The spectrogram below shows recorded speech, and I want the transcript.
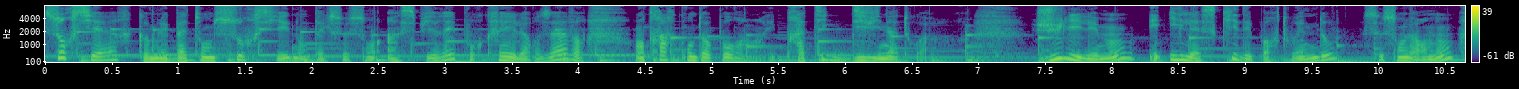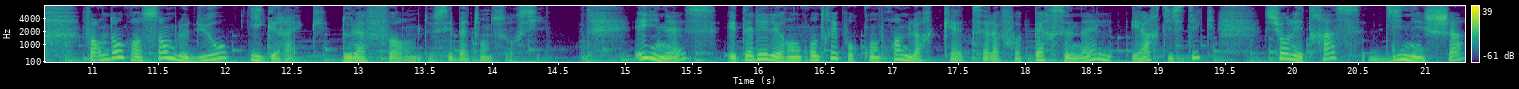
Sourcières, comme les bâtons de sourcier dont elles se sont inspirées pour créer leurs œuvres entre art contemporain et pratiques divinatoires. Julie Lémon et Ilaski des Portuendo, ce sont leurs noms, forment donc ensemble le duo Y, de la forme de ces bâtons de sourcier. Et Inès est allée les rencontrer pour comprendre leur quête, à la fois personnelle et artistique, sur les traces d'Inesha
